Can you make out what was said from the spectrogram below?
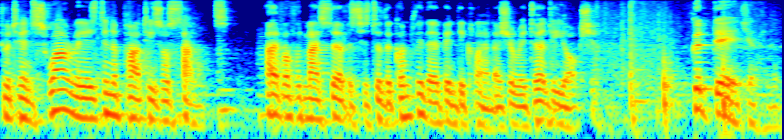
to attend soirees, dinner parties, or salons. I have offered my services to the country. They have been declined. I shall return to Yorkshire. Good day, gentlemen.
